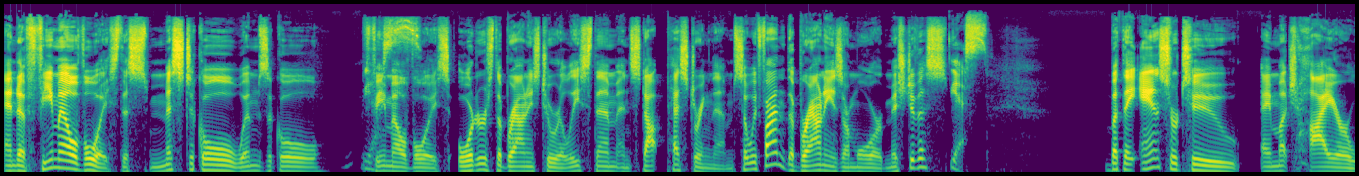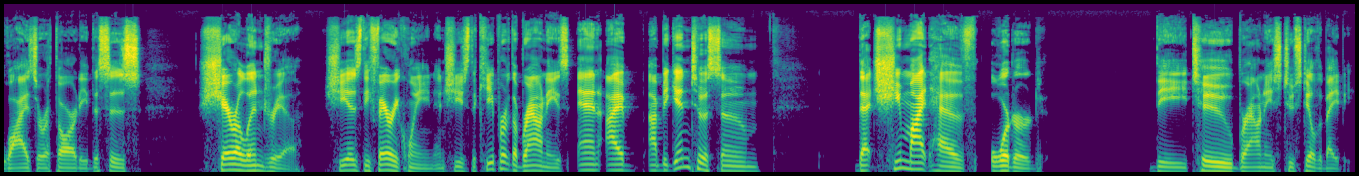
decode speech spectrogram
and a female voice, this mystical, whimsical Yes. female voice, orders the brownies to release them and stop pestering them. So we find the brownies are more mischievous, yes but they answer to a much higher, wiser authority. This is Cherlindrea. She is the fairy queen, and she's the keeper of the brownies. And I, I begin to assume that she might have ordered the two brownies to steal the baby,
